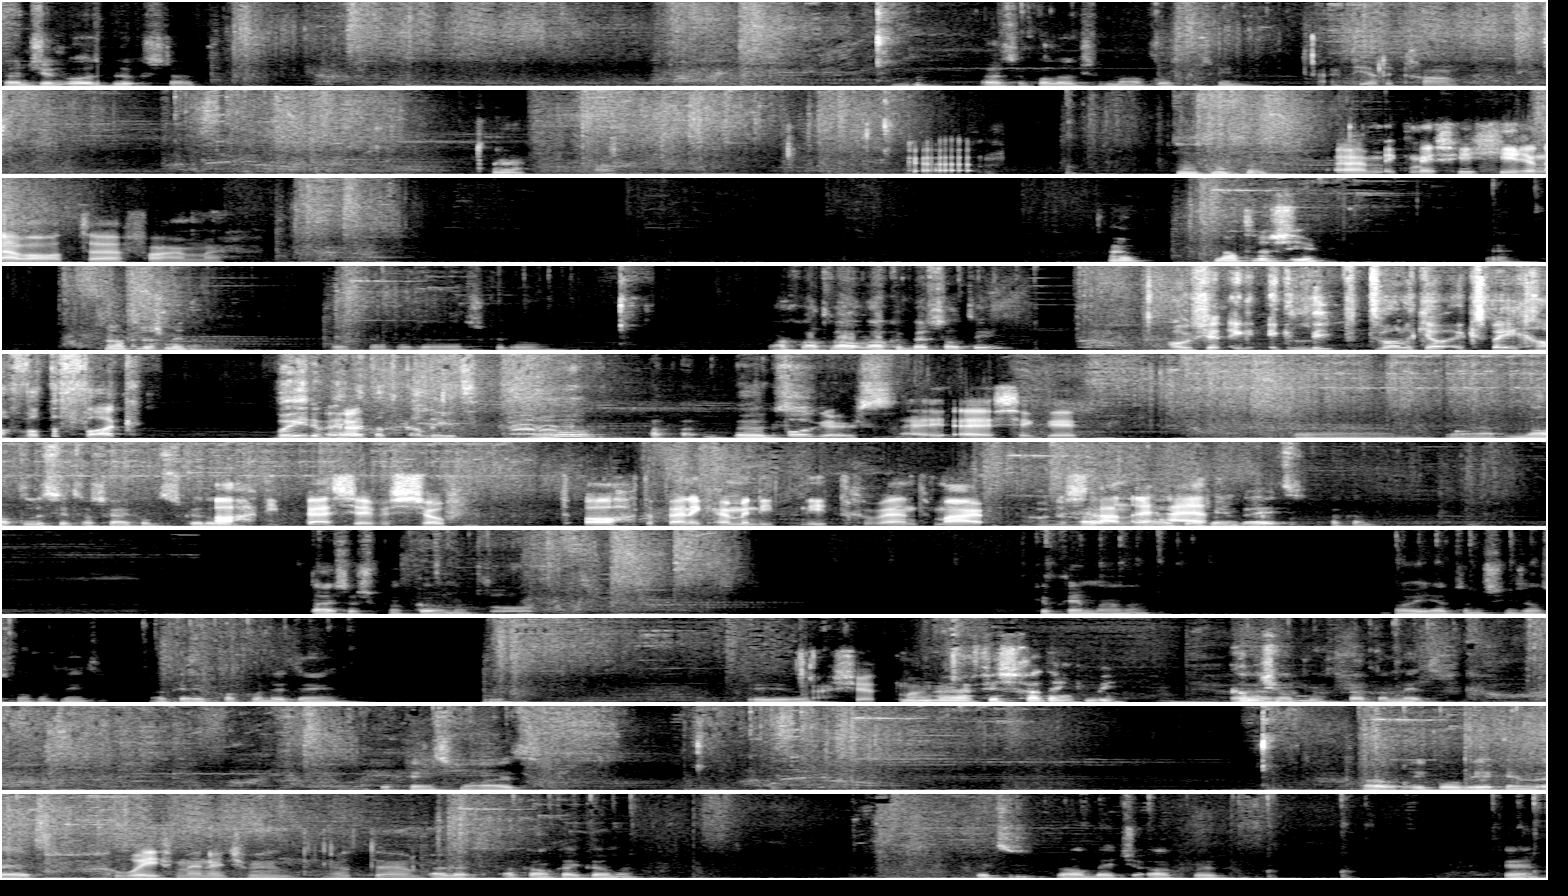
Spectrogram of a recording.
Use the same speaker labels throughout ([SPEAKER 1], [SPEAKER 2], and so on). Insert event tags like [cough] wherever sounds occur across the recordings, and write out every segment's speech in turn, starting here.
[SPEAKER 1] Hun jungle is blue gestart. Dat is ook wel logisch op Nautilus misschien.
[SPEAKER 2] Ja, die had ik gewoon.
[SPEAKER 3] Ja.
[SPEAKER 2] Ik, eh, [laughs] ehm, ik mis hier, hier en daar wel wat eh, farmen.
[SPEAKER 3] Nautilus is hier.
[SPEAKER 1] Ja.
[SPEAKER 3] Nautilus mid.
[SPEAKER 1] Kijk even de schedule. Wacht, wat, wel, welke bus zat hij?
[SPEAKER 4] Oh shit, ik, ik liep terwijl ik jou XP gaf. What the fuck? Wait a minute,
[SPEAKER 2] Ja.
[SPEAKER 4] dat kan niet.
[SPEAKER 1] Ah, ah, Bugs.
[SPEAKER 4] Poggers.
[SPEAKER 2] Hey, eh, sick dit.
[SPEAKER 1] Ehm, ja, Nautilus zit waarschijnlijk op de schedule.
[SPEAKER 2] Ach, die passive is zo. f- Oh, daar ben ik helemaal niet, niet gewend. Maar we
[SPEAKER 1] Oh,
[SPEAKER 2] staan
[SPEAKER 1] eh, ik heb
[SPEAKER 2] ahead.
[SPEAKER 1] geen weet. Oké. Thuis als je kan komen. Ik heb geen mana. Oh, je hebt hem misschien zelfs nog of niet. Oké, ik pak gewoon dit ding.
[SPEAKER 2] Ah, shit, man.
[SPEAKER 3] Vis gaat denk ik bij. Kan
[SPEAKER 1] Eh,
[SPEAKER 3] misschien
[SPEAKER 1] Nautilus gaat dan mid. Ik heb geen smite. Oh, ik wil weer geen weet.
[SPEAKER 2] Wave management, goddamn.
[SPEAKER 1] Dat- oh, kan, kan je komen? Dit is wel een beetje awkward. Oké.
